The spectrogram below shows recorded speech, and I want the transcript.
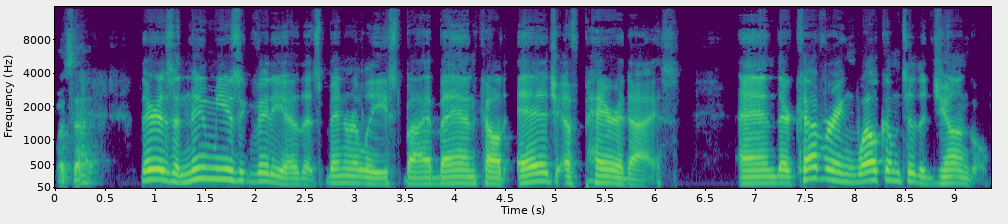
what's that? there is a new music video that's been released by a band called edge of paradise and they're covering welcome to the jungle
